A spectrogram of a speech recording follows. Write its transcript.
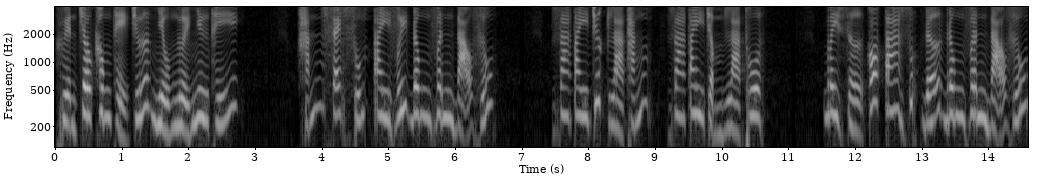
Huyền châu không thể chứa nhiều người như thế. Hắn sẽ xuống tay với Đông Vân đảo hữu. Ra tay trước là thắng, ra tay chậm là thua. Bây giờ có ta giúp đỡ Đông Vân đảo hữu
